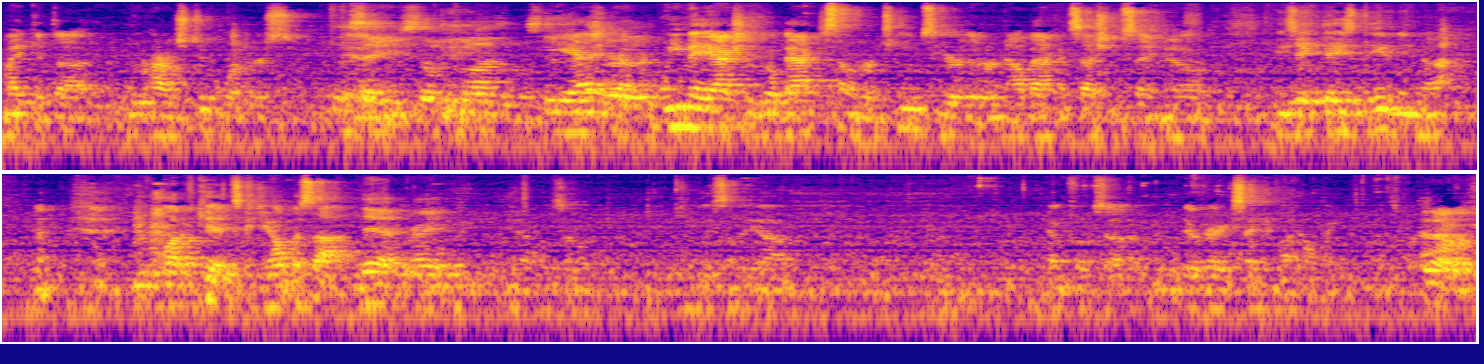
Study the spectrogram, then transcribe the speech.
might get, uh, we were hiring student workers. Say you still utilizing the students Yeah, or? we may actually go back to some of our teams here that are now back in session saying, you know, these eight days in the evening, uh, you have a lot of kids, could you help us out? Yeah, right. You know, so, hopefully some of the, uh, young folks, uh, they're very excited about helping. That was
